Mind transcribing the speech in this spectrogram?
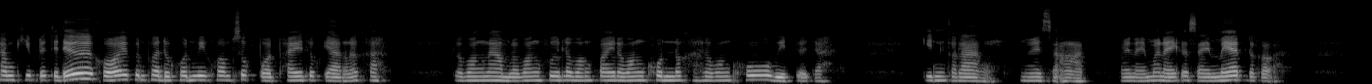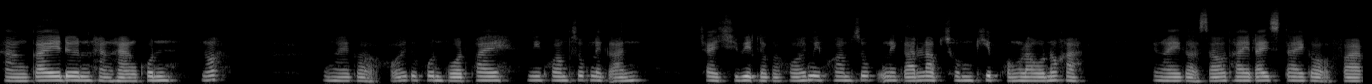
ทำคลิปเดี๋ยวจะเด้อขอให้เพื่อนๆทุกคนมีความสุขปลอดภัยทุกอย่างนะคะระวังน้ำระวังฟืนระวังไฟระวังคนเนาะคะ ระวังโควิดด้วยจ้ะกินกระลางมือสะอาด ไปไหนมาไหนก็ใส่แมสแล้วก็ห่างไกลเดินห่างๆคนเนาะ ยังไงก็ขอให้ทุกคนปลอดภัย มีความสุขในการใช้ชีวิตแล้วก็ขอให้มีความสุขในการรับชมคลิปของเราเนาะค่ะ ยังไงก็สาวไทยไลฟ์สไตล์ก็ฝาก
